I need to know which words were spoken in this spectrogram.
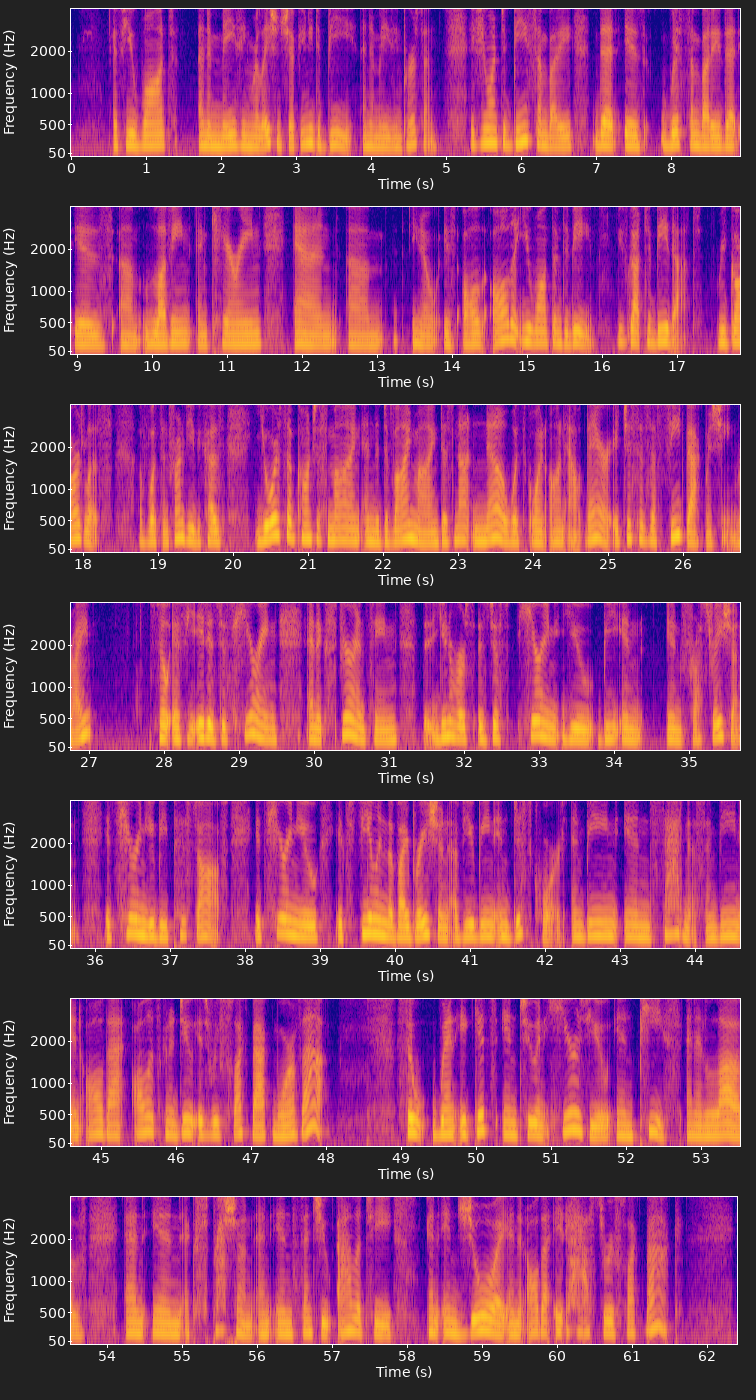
If you want an amazing relationship, you need to be an amazing person. If you want to be somebody that is with somebody that is um, loving and caring and um, you know is all all that you want them to be, you've got to be that regardless of what's in front of you because your subconscious mind and the divine mind does not know what's going on out there. It just is a feedback machine, right? So if it is just hearing and experiencing, the universe is just hearing you be in in frustration. It's hearing you be pissed off. It's hearing you, it's feeling the vibration of you being in discord and being in sadness and being in all that. All it's going to do is reflect back more of that. So when it gets into and hears you in peace and in love and in expression and in sensuality and in joy and in all that, it has to reflect back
